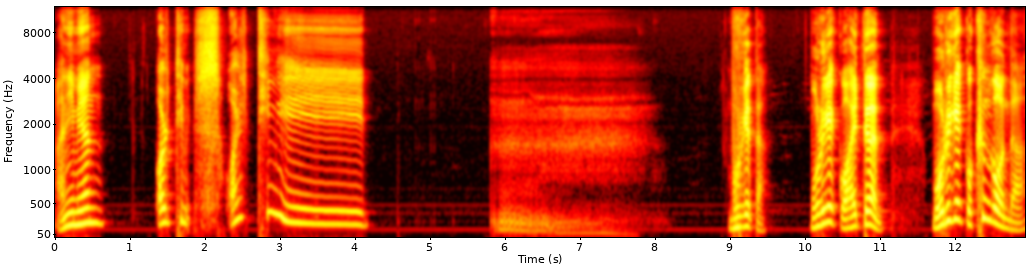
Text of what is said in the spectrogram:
아니면 얼티미 얼티미 음... 모르겠다. 모르겠고 하여튼 모르겠고 큰 거 온다.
